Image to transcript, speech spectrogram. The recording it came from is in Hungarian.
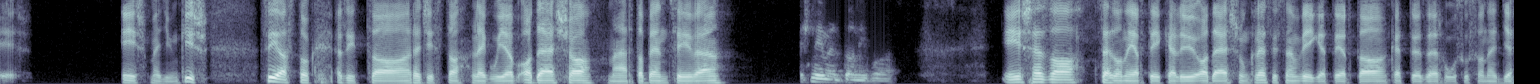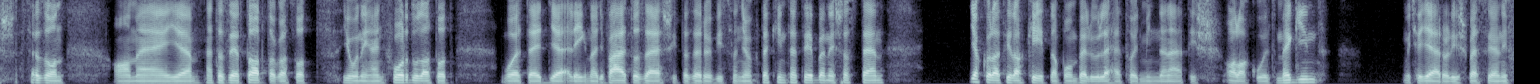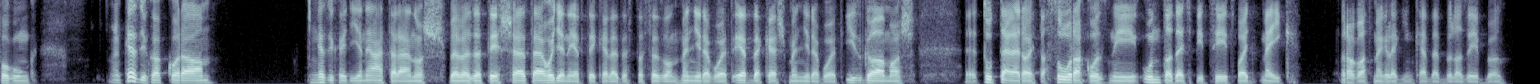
És, és megyünk is. Sziasztok! Ez itt a Regista legújabb adása, Márta Bencével. És német Danival. És ez a szezonértékelő adásunk lesz, hiszen véget ért a 2020-21-es szezon, amely hát azért tartogatott jó néhány fordulatot, volt egy elég nagy változás itt az erőviszonyok tekintetében, és aztán gyakorlatilag két napon belül lehet, hogy minden át is alakult megint, úgyhogy erről is beszélni fogunk. Kezdjük akkor a Kezdjük egy ilyen általános bevezetéssel. Te hogyan értékeled ezt a szezont? Mennyire volt érdekes, mennyire volt izgalmas? Tudtál-e rajta szórakozni? Untad egy picit, vagy melyik ragadt meg leginkább ebből az évből?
